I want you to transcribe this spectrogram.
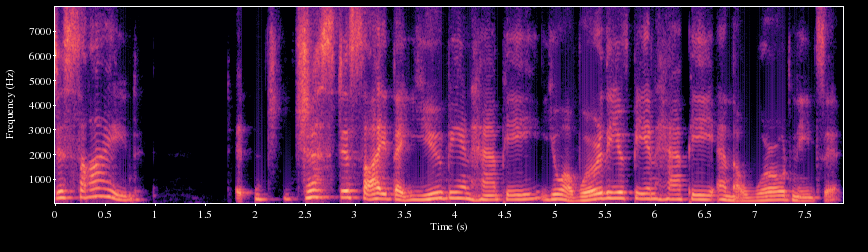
Decide. Just decide that you being happy you are worthy of being happy and the world needs it.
